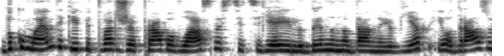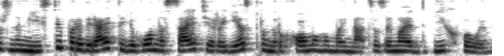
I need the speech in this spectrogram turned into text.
Документ, який підтверджує право власності цієї людини на даний об'єкт, і одразу ж на місці перевіряйте його на сайті реєстру нерухомого майна. Це займає 2 хвилини.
